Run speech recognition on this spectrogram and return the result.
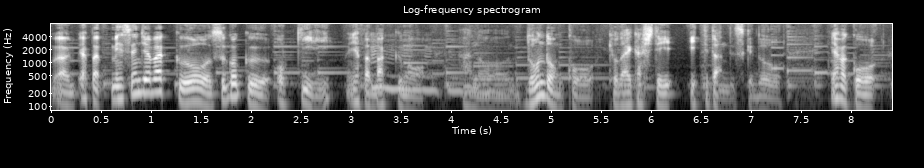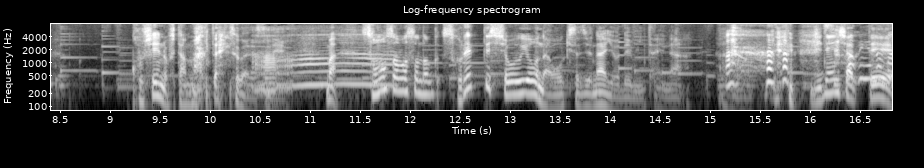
はやっぱメッセンジャーバッグをすごく大きいやっぱバッグも、うんうんうんあのどんどんこう巨大化していってたんですけどやっぱこう腰への負担もあったりとかですねまあそもそもそのそれって小ような大きさじゃないよねみたいな。自転車って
